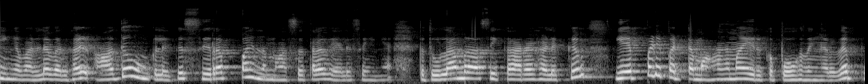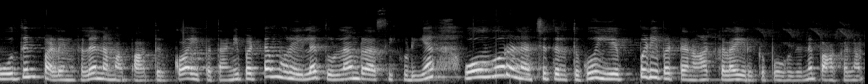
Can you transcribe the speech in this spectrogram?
நீங்கள் வல்லவர்கள். அது உங்களுக்கு சிறப்பாக இந்த மாதத்தில் வேலை செய்யுங்க. இப்போ துலாம் ராசிக்காரர்களுக்கு எப்படிப்பட்ட மாதமாக இருக்க போகுதுங்கிறத பொது பலன்களை நம்ம பார்த்துருக்கோம். இப்போ தனிப்பட்ட முறையில் துலாம் ராசிக்குரிய ஒவ்வொரு நட்சத்திரத்துக்கும் எப்படிப்பட்ட நாட்களாக இருக்க போகுதுன்னு பார்க்கலாம்.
